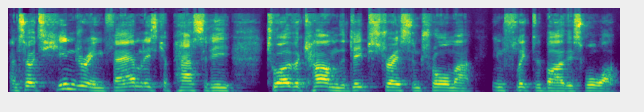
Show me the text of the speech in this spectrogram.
And so it's hindering families' capacity to overcome the deep stress and trauma inflicted by this war.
